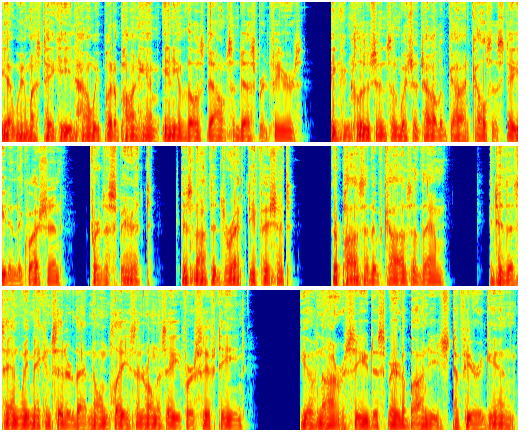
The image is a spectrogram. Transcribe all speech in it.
yet we must take heed how we put upon him any of those doubts and desperate fears and conclusions in which a child of God calls a state into question, for the Spirit is not the direct efficient or positive cause of them. And to this end we may consider that known place in Romans 8, verse 15. You have not received a spirit of bondage to fear again,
